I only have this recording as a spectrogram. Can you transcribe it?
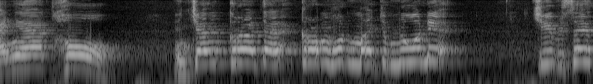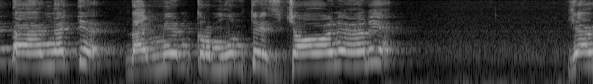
អញ្ញាធោ អញ្ចឹងគ្រាន់តែក្រុមហ៊ុនមួយចំនួននេះជាពិសេសតាងាច់នេះដែលមានក្រុមហ៊ុនទេសចរណានេះយ៉ាង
